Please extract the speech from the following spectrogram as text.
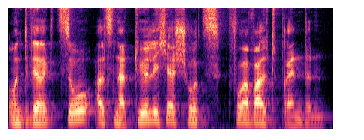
und wirkt so als natürlicher Schutz vor Waldbränden.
